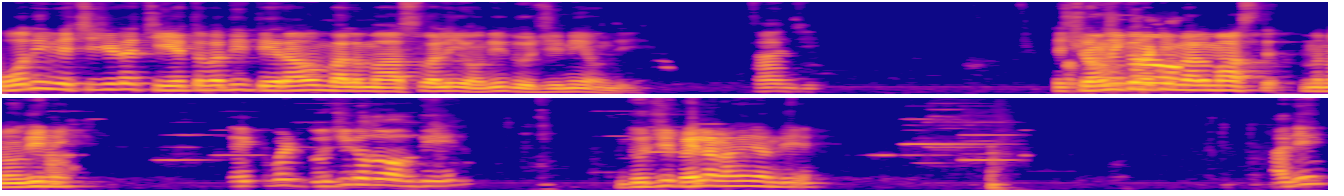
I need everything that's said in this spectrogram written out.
ਉਹਦੇ ਵਿੱਚ ਜਿਹੜਾ ਚੇਤਵਦੀ 13 ਉਹ ਮਲਮਾਸ ਵਾਲੀ ਆਉਂਦੀ ਦੂਜੀ ਨਹੀਂ ਆਉਂਦੀ। ਹਾਂਜੀ। ਤੇ ਸ਼੍ਰੋਮਣੀ ਕਮੇਟੀ ਮਲਮਾਸ ਮਨਾਉਂਦੀ ਨਹੀਂ। ਇੱਕ ਮਿੰਟ ਦੂਜੀ ਕਦੋਂ ਆਉਂਦੀ ਹੈ? ਦੂਜੀ ਪਹਿਲਾਂ ਲੰਘ ਜਾਂਦੀ ਹੈ। ਹਾਂਜੀ?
